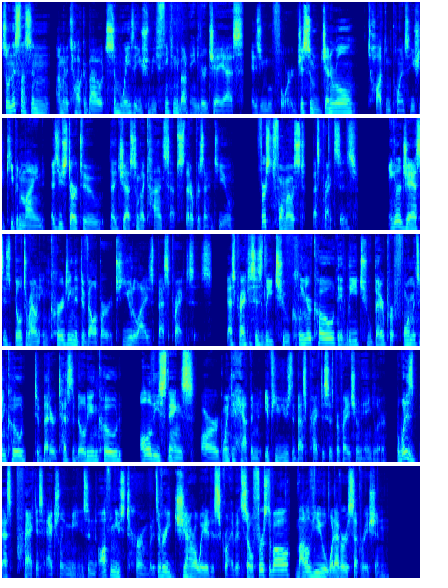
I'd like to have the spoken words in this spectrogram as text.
So in this lesson, I'm going to talk about some ways that you should be thinking about AngularJS as you move forward. Just some general talking points that you should keep in mind as you start to digest some of the concepts that are presented to you. First and foremost, best practices. AngularJS is built around encouraging the developer to utilize best practices. Best practices lead to cleaner code, they lead to better performance in code, to better testability in code, all of these things are going to happen if you use the best practices provided to you in Angular. But what does best practice actually mean? It's an often used term, but it's a very general way to describe it. So, first of all, model view whatever separation.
